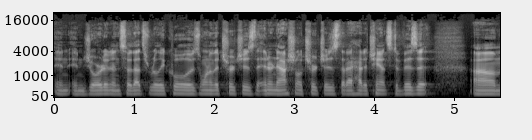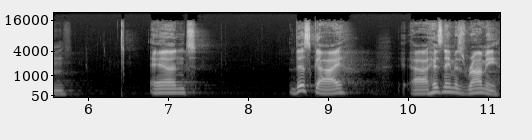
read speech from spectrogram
in, in Jordan. And so that's really cool. It was one of the churches, the international churches that I had a chance to visit. And this guy, uh, his name is Rami,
